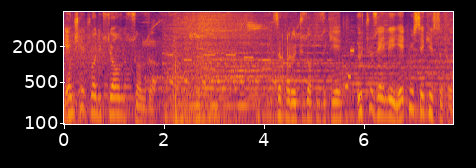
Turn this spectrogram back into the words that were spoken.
Gençlik Prodüksiyon sundu. 0332 350 7801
